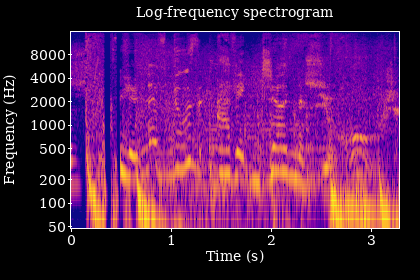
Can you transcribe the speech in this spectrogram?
Le 9-12 avec John. Sur Rouge.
